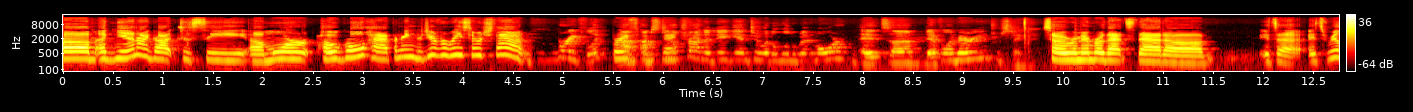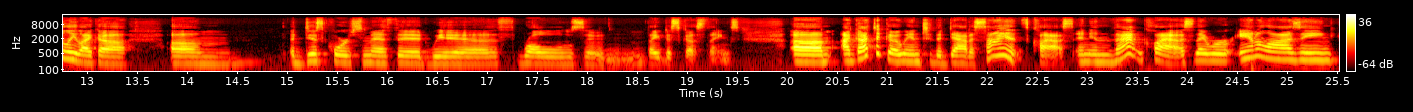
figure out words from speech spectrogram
Um, again, I got to see uh, more POGIL happening. Did you ever research that? briefly, briefly, I'm, I'm still trying to dig into it a little bit more. It's uh, definitely very interesting. So remember, that's that. Uh, it's a. It's really like a. Um, a discourse method with roles and they discuss things. Um, I got to go into the data science class, and in that class, they were analyzing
